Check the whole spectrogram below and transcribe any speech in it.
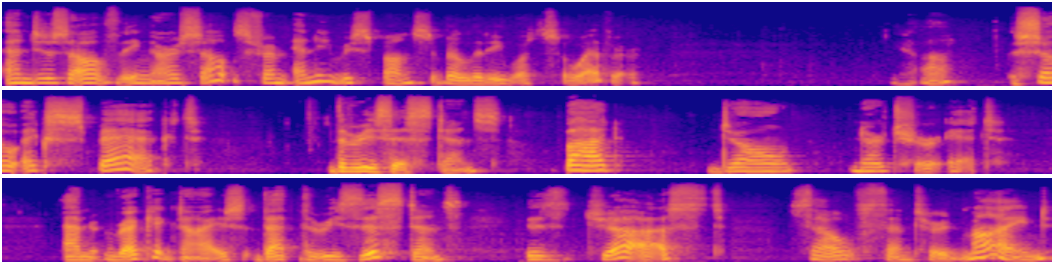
and dissolving ourselves from any responsibility whatsoever. Yeah. So expect the resistance, but don't nurture it. And recognize that the resistance is just self centered mind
